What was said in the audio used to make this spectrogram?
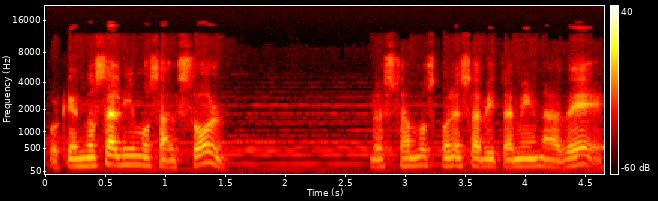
Porque no salimos al sol no estamos con esa vitamina D.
